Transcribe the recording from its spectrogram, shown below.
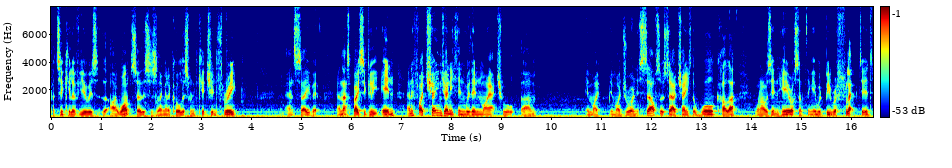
particular view is that I want. So this is, I'm going to call this one kitchen 3 and save it. And that's basically in. And if I change anything within my actual um, in my in my drawing itself so say I change the wall color when I was in here or something it would be reflected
